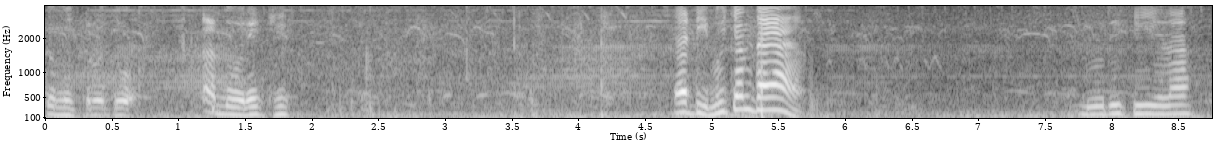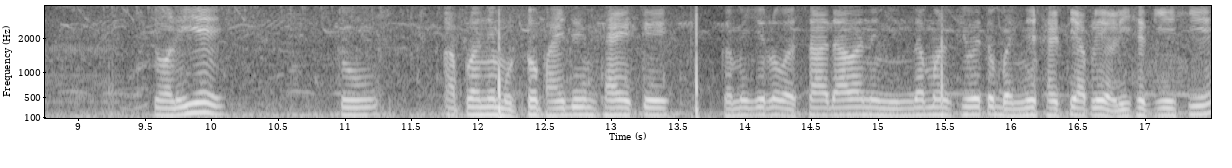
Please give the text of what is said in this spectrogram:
તો મિત્રો જો આ દોરીથી આ ઢીલું કેમ થયા દોરીથી એલા ચડીએ તો આપણને મોટો ફાયદો એમ થાય કે ગમે જેટલો વરસાદ આવે અને નિંદામણ થયું હોય તો બંને સાઈડથી આપણે હળી શકીએ છીએ.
